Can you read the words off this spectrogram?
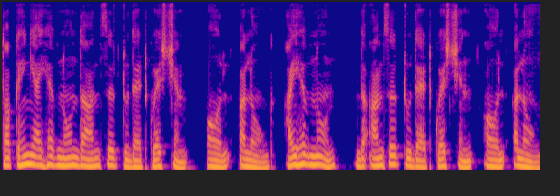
तो आप कहेंगे I have known the answer to that question all along I have known the answer to that question all along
